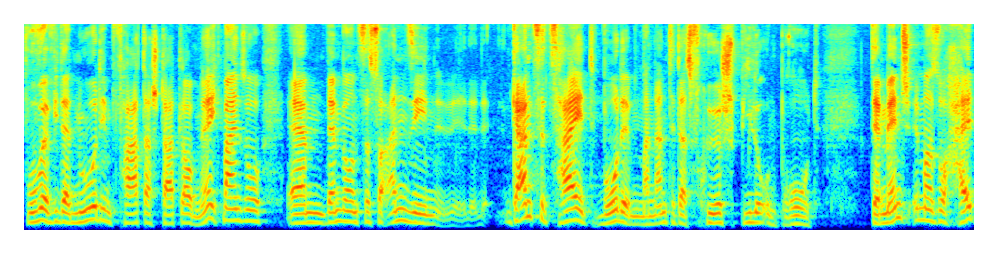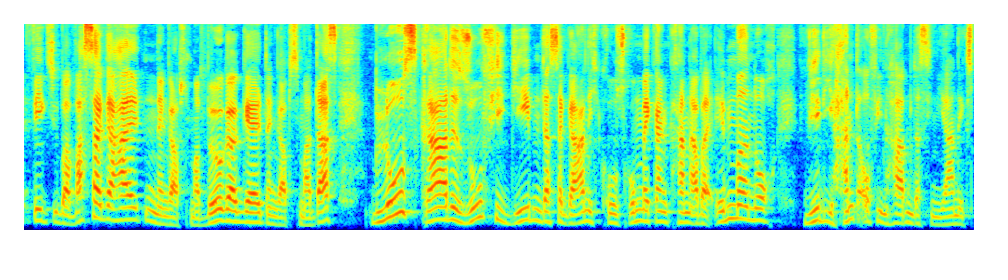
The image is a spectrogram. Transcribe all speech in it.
wo wir wieder nur dem Vaterstaat glauben. Ne? Ich meine so, ähm, wenn wir uns das so ansehen, ganze Zeit wurde, man nannte das früher Spiele und Brot der Mensch immer so halbwegs über Wasser gehalten, dann gab es mal Bürgergeld, dann gab es mal das. Bloß gerade so viel geben, dass er gar nicht groß rummeckern kann, aber immer noch wir die Hand auf ihn haben, dass ihm ja nichts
